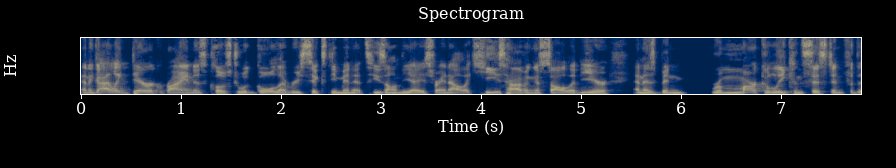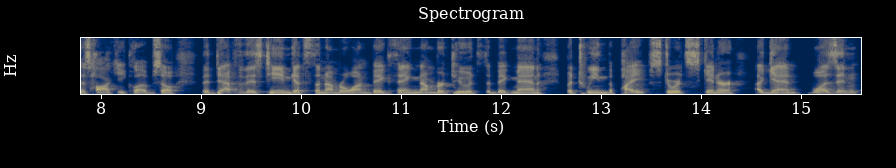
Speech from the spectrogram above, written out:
And a guy like Derek Ryan is close to a goal every 60 minutes. He's on the ice right now. Like he's having a solid year and has been remarkably consistent for this hockey club. So the depth of this team gets the number one big thing. Number two, it's the big man between the pipes. Stuart Skinner, again, wasn't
